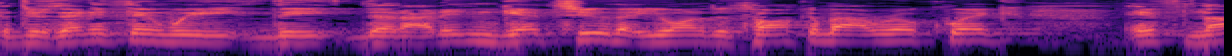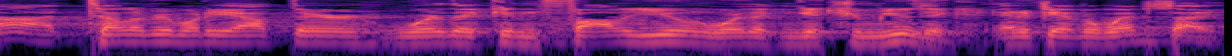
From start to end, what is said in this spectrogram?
If there's anything we the that I didn't get to that you wanted to talk about real quick, if not, tell everybody out there where they can follow you and where they can get your music, and if you have a website.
